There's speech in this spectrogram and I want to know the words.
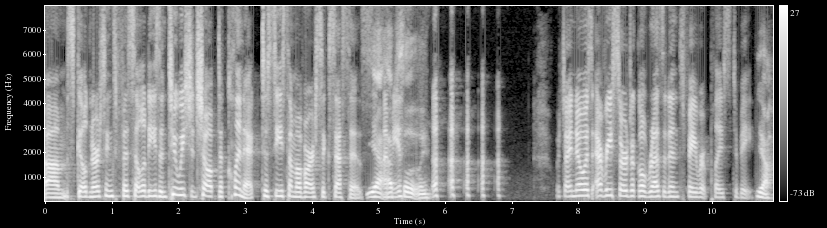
um, skilled nursing facilities, and two, we should show up to clinic to see some of our successes. Yeah, I absolutely. Mean, which I know is every surgical resident's favorite place to be. Yeah,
